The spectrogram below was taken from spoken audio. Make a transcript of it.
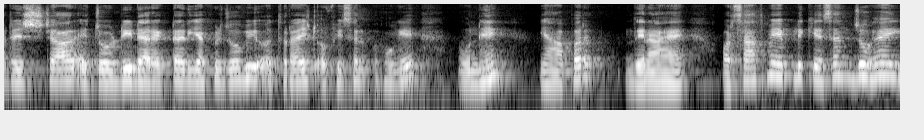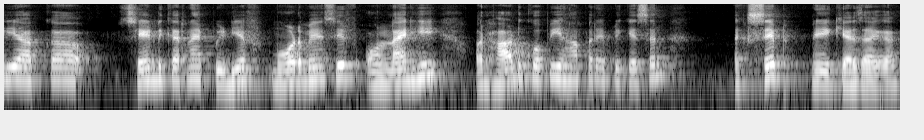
रजिस्ट्रार एचओडी डायरेक्टर या फिर जो भी ऑथोराइज ऑफिसर होंगे, उन्हें यहाँ पर देना है। और साथ में एप्लीकेशन जो है, ये आपका सेंड करना है पीडीएफ मोड में सिर्फ़ ऑनलाइन ही और हार्ड कॉपी यहाँ पर एप्लीकेशन एक्सेप्ट नहीं किया जाएगा।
